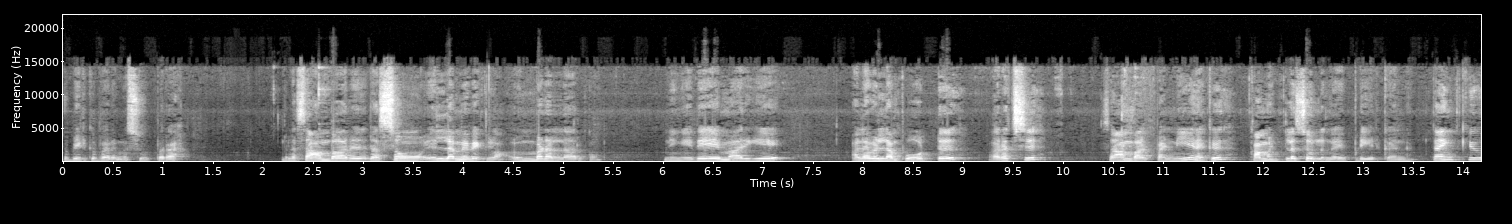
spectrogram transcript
இப்படி இருக்கு பாருங்கள் சூப்பராக இதில் சாம்பார் ரசம் எல்லாமே வைக்கலாம். ரொம்ப நல்லாயிருக்கும் நீங்கள் இதே மாதிரியே அளவெல்லாம் போட்டு அரைச்சி சாம்பார் பண்ணி எனக்கு கமெண்ட்டில் சொல்லுங்கள் எப்படி இருக்குன்னு. தேங்க்யூ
